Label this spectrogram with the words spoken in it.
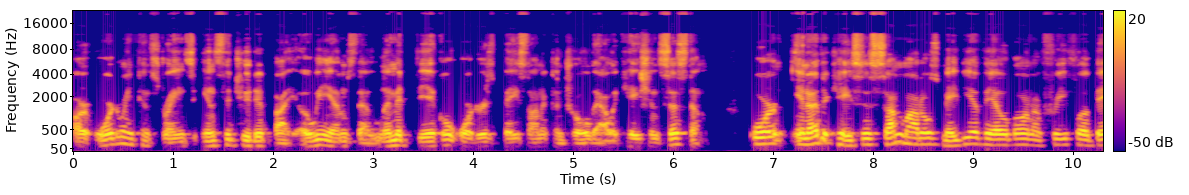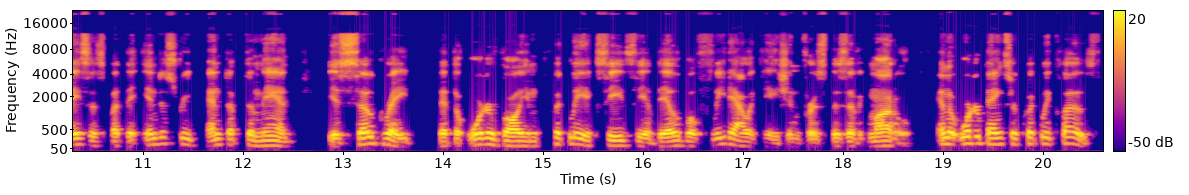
are ordering constraints instituted by OEMs that limit vehicle orders based on a controlled allocation system. Or in other cases, some models may be available on a free flow basis, but the industry pent up demand is so great that the order volume quickly exceeds the available fleet allocation for a specific model, and the order banks are quickly closed.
